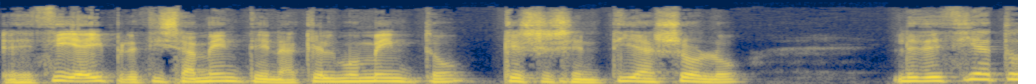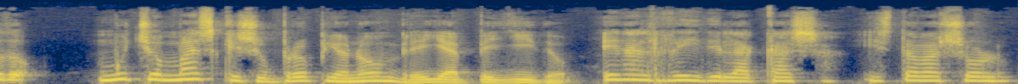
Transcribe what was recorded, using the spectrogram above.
Decía y precisamente en aquel momento que se sentía solo, le decía todo mucho más que su propio nombre y apellido. Era el rey de la casa y estaba solo.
